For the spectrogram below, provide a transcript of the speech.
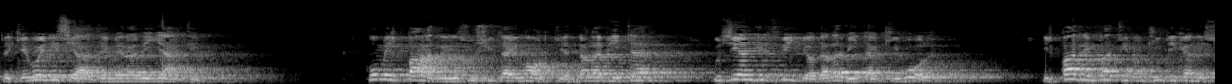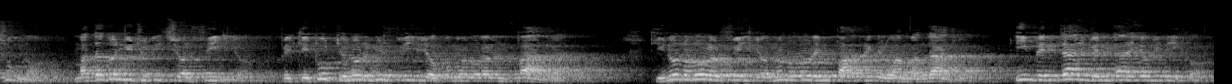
perché voi ne siate meravigliati. Come il padre risuscita i morti e dà la vita, così anche il figlio dà la vita a chi vuole. Il padre infatti non giudica nessuno, ma dà ogni giudizio al figlio, perché tutti onorano il figlio come onorano il padre. Chi non onora il figlio non onora il padre che lo ha mandato. In verità, in verità io vi dico,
